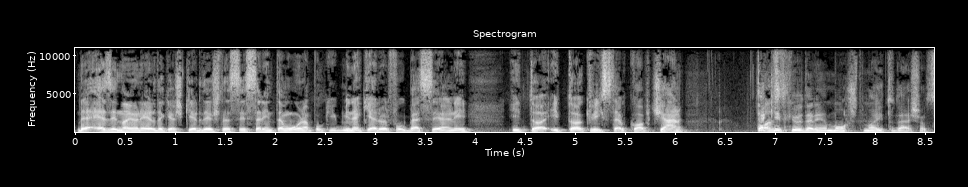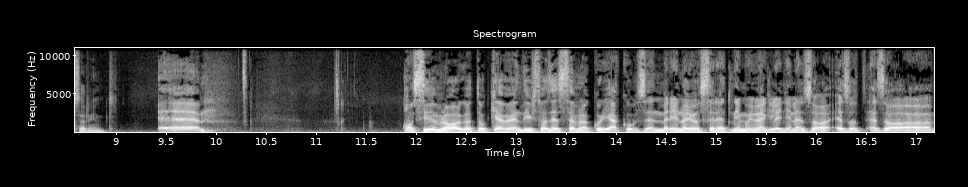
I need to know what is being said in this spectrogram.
de ez egy nagyon érdekes kérdés lesz, és szerintem hónapokig mindenki erről fog beszélni itt a, itt a Quickstep kapcsán. Te Az... kit küldenél most, mai tudásod szerint? E... Ha szívemre hallgatok Cavendish-t, ha az eszemre, akkor Jakobsen, mert én nagyon szeretném, hogy meglegyen ez a, ez a, ez a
